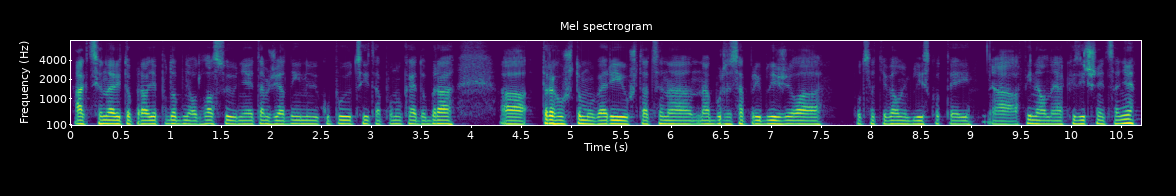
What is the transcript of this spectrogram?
Akcionári to pravdepodobne odhlasujú, nie je tam žiadny iný kupujúci, tá ponuka je dobrá a trh už tomu verí, už tá cena na burze sa priblížila v podstate veľmi blízko tej a, finálnej akvizičnej cene.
